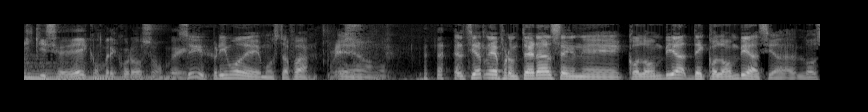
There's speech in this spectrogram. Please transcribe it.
Melquisedec, hombre coroso, hombre. Sí, primo de Mustafa. Eh, El cierre de fronteras en eh, Colombia, de Colombia hacia los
